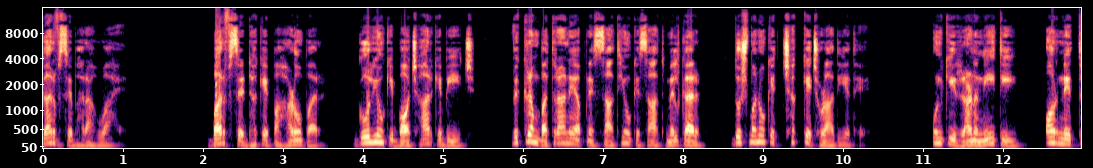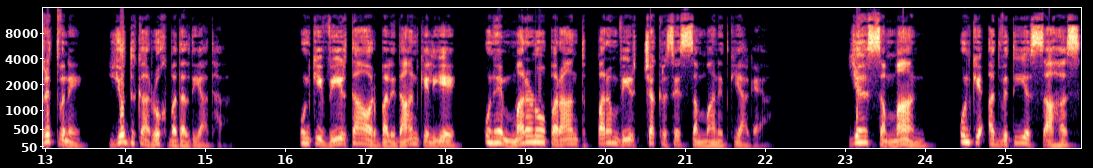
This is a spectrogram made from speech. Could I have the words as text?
गर्व से भरा हुआ है। बर्फ़ से ढके पहाड़ों पर, गोलियों की बौछार के बीच, विक्रम बत्रा ने अपने साथियों के साथ मिलकर दुश्मनों के छक्के छुड़ा दिए थे। उनकी रणनीति और नेतृत्व ने युद्ध का रुख बदल दिया था। उनकी वीरता और बलिदान के लिए उन्हें मरणोपरांत परमवीर चक्र से सम्मानित किया गया। यह सम्मान उनके अद्वितीय साहस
